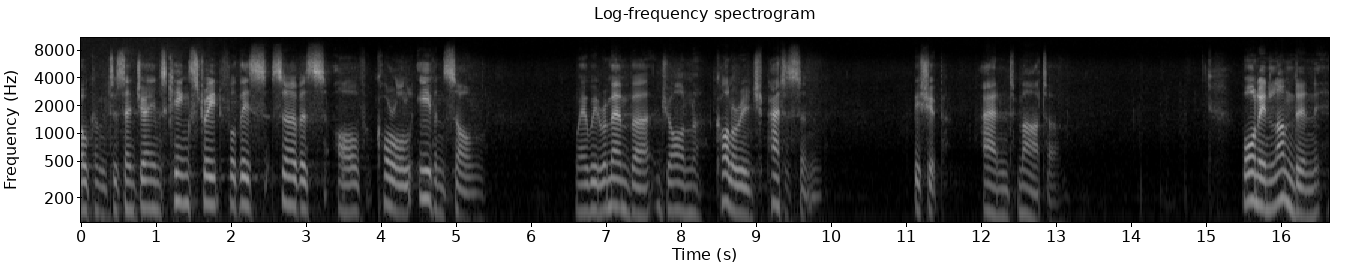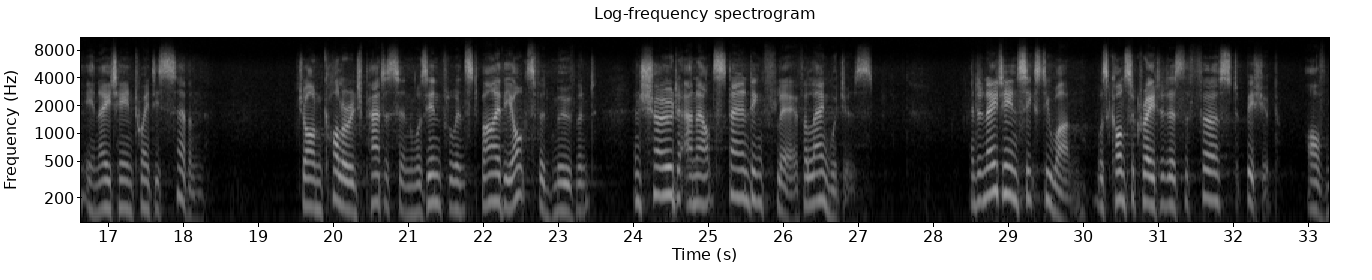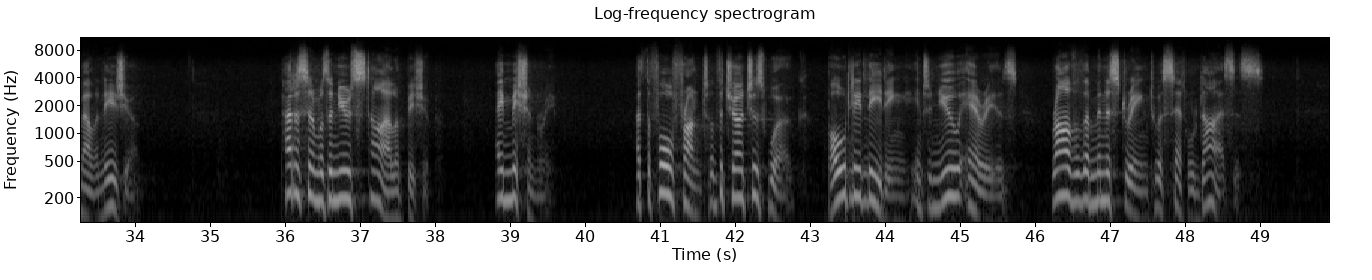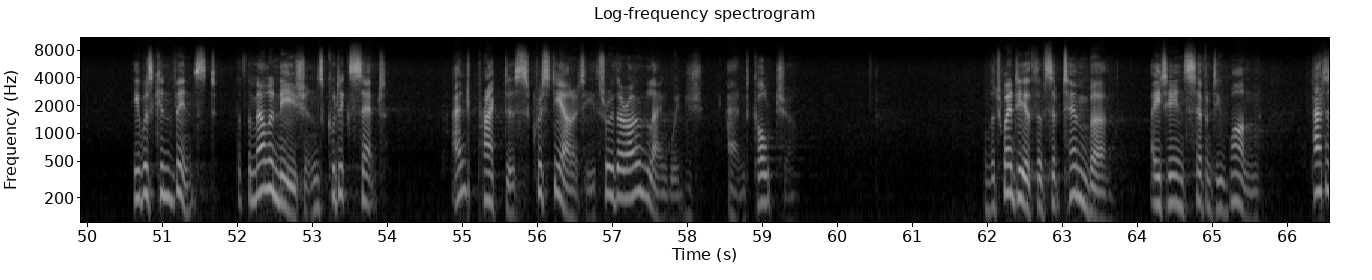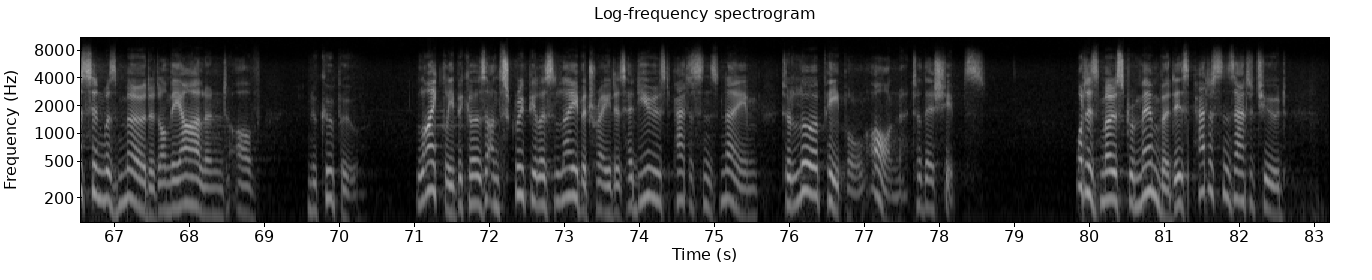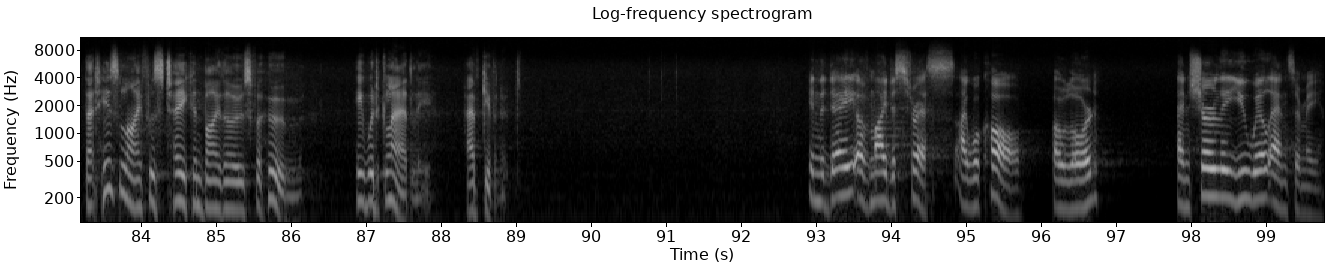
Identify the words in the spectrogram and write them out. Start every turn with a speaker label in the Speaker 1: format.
Speaker 1: Welcome to St James King Street for this service of choral evensong, where we remember John Coleridge Patteson, Bishop and Martyr. Born in London in 1827, John Coleridge Patteson was influenced by the Oxford movement and showed an outstanding flair for languages and in 1861 was consecrated as the first bishop of Melanesia. Patteson was a new style of bishop, a missionary, at the forefront of the church's work, boldly leading into new areas rather than ministering to a settled diocese. He was convinced that the Melanesians could accept and practice Christianity through their own language and culture. On the 20th of September 1871, Patteson was murdered on the island of Nukapu, likely because unscrupulous labour traders had used Patteson's name to lure people on to their ships. What is most remembered is Patteson's attitude that his life was taken by those for whom he would gladly have given it.
Speaker 2: In the day of my distress, I will call, O Lord, and surely you will answer me.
